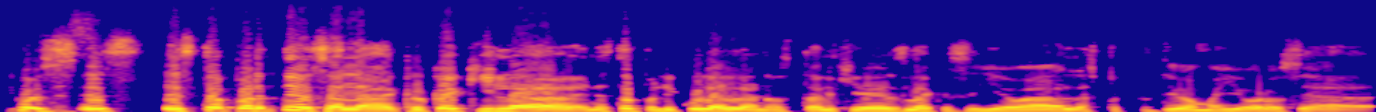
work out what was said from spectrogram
¿qué Pues es esta parte, o sea, la, creo que aquí la, en esta película la nostalgia es la que se lleva a la expectativa mayor, o sea,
